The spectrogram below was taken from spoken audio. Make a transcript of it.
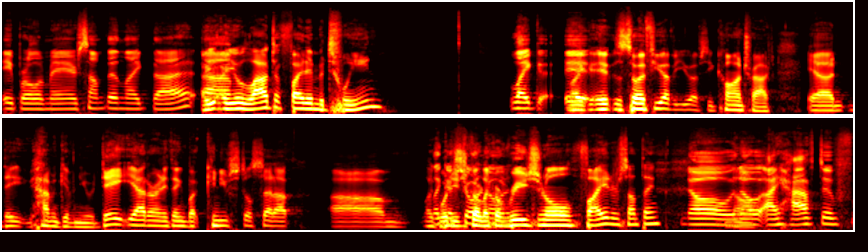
April or May or something like that. Are, you- are Um, you allowed to fight in between? Like Like, it- so if you have a UFC contract and they haven't given you a date yet or anything, but can you still set up, um, like, Like what do you call short like a regional fight or something? no, no. no, I have to f-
